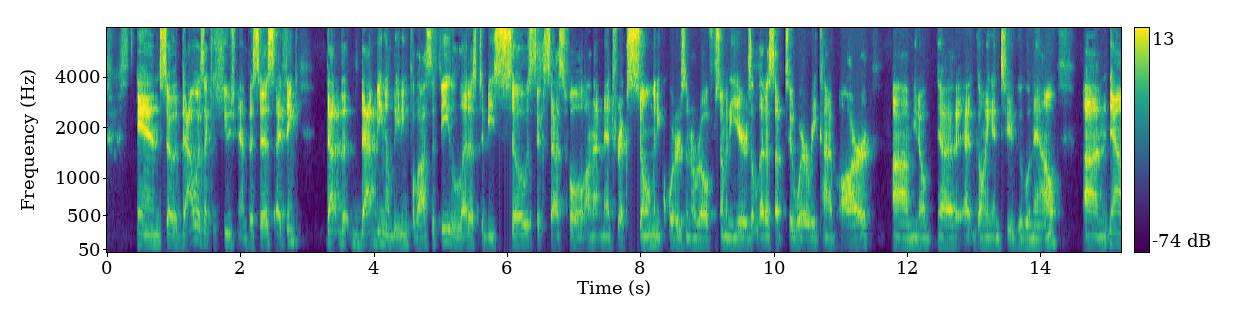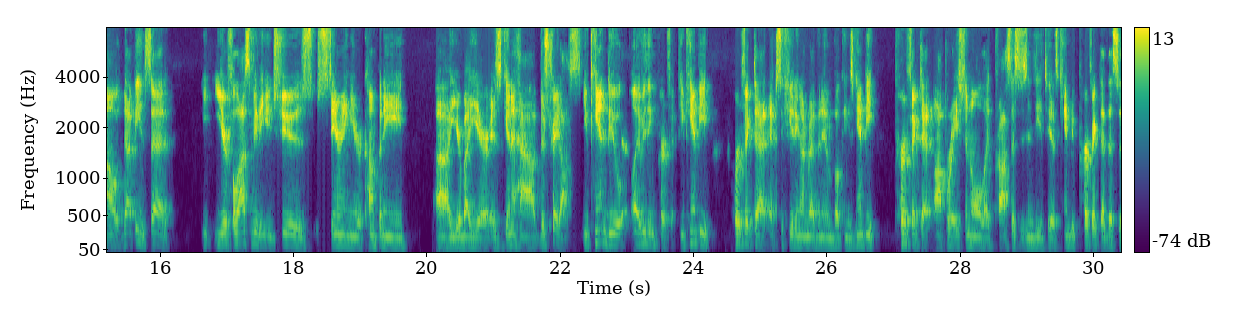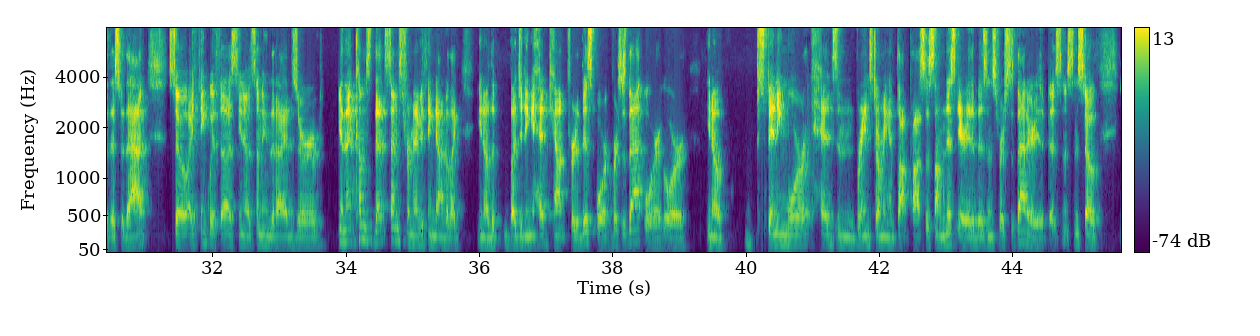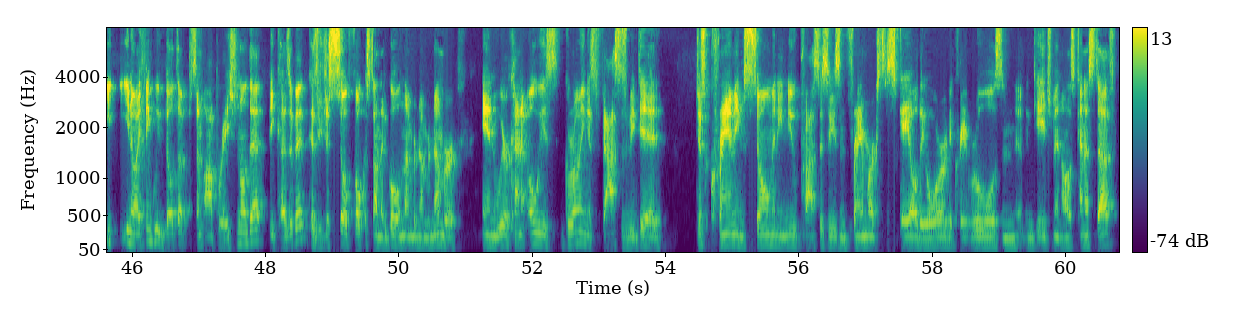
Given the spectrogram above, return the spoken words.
And so that was like a huge emphasis. I think that that being a leading philosophy led us to be so successful on that metric so many quarters in a row for so many years. It led us up to where we kind of are um, you know uh, going into google now. Um, now that being said your philosophy that you choose steering your company uh, year by year is going to have there's trade-offs. You can't do everything perfect. You can't be perfect at executing on revenue and bookings. You can't be perfect at operational like processes and details can't be perfect at this or this or that so i think with us you know something that i observed and that comes that stems from everything down to like you know the budgeting a head count for this org versus that org or you know spending more heads and brainstorming and thought process on this area of the business versus that area of the business. And so, you, know, I think we built up some operational debt because of it, because you're just so focused on the goal number, number, number. And we are kind of always growing as fast as we did, just cramming so many new processes and frameworks to scale the org, to create rules and engagement, all this kind of stuff.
